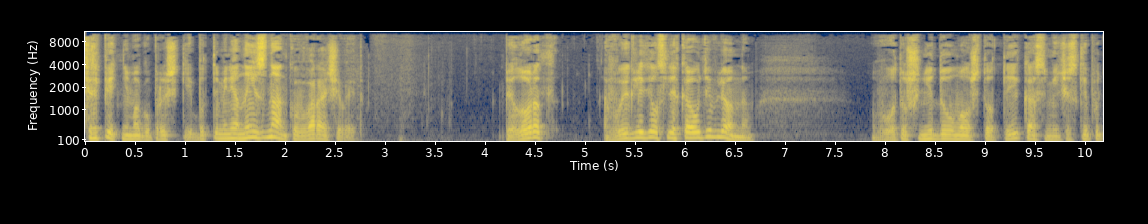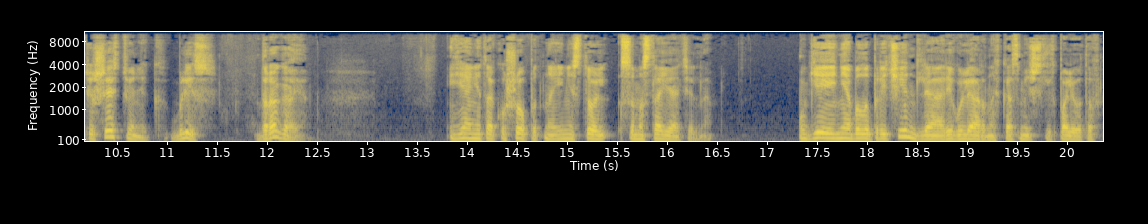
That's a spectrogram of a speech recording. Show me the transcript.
Терпеть не могу прыжки, будто меня наизнанку выворачивает. Пелорет выглядел слегка удивленным. Вот уж не думал, что ты космический путешественник, Близ, дорогая. Я не так уж опытна и не столь самостоятельна. У Геи не было причин для регулярных космических полетов.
